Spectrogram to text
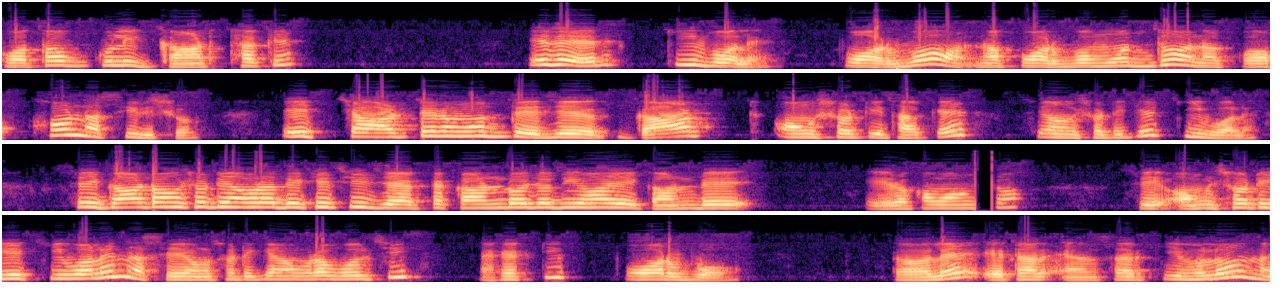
কতকগুলি গাঁট থাকে? এদের কি বলে? পর্ব না পর্ব মধ্য না কক্ষ না শীর্ষ? এই চার্টের মধ্যে যে গাঁট অংশটি থাকে সেই অংশটিকে কি বলে? সেই গাঁট অংশটি আমরা দেখেছি যে একটা কাণ্ড যদি হয়, এই কাণ্ডে এরকম অংশ, সেই অংশটিকে কি বলে না, সেই অংশটিকে আমরা বলছি এক একটি পর্ব। তাহলে এটার অ্যান্সার কি হলো? না,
